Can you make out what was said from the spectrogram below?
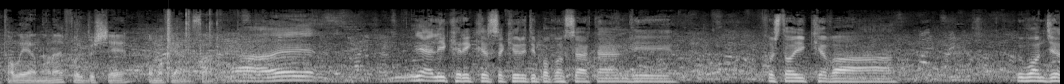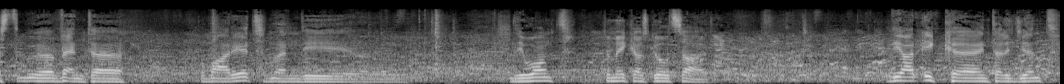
Italienerne får beskjed om å fjerne seg. Ja, jeg, jeg liker ikke security på konserten. De forstår ikke hva We won't just uh, vente på Marit, men de De want to make us go outside. De er ikke intelligent.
